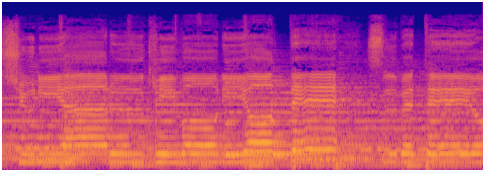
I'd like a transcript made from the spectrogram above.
主にある希望によって全てを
